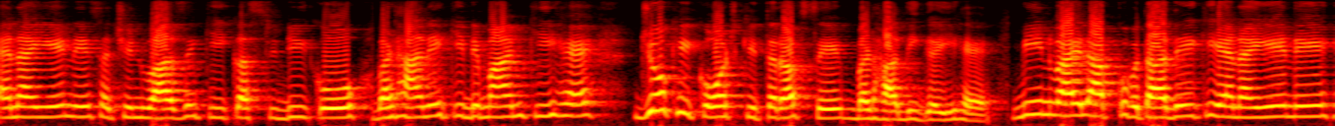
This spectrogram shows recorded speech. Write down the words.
एनआईए ने सचिन वाजे की कस्टडी को बढ़ाने की डिमांड की है, जो कि कोर्ट की तरफ़ से बढ़ा दी गई है। मीनवाइल आपको बता दें कि एनआईए ने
